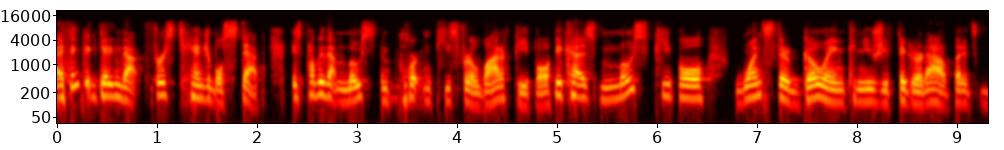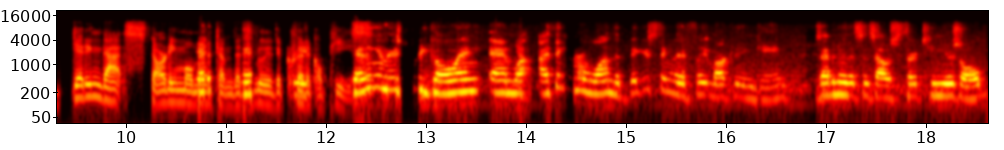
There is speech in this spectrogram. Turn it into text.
I think that getting that first tangible step is probably that most important piece for a lot of people because most people, once they're going, can usually figure it out. But it's getting that starting momentum that's really the critical piece. Getting initially going. And what yeah. I think, number one, the biggest thing in the affiliate marketing game because I've been doing this since I was 13 years old.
